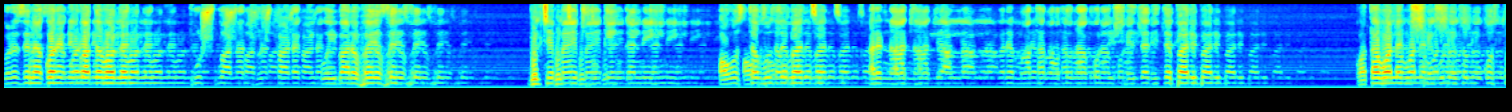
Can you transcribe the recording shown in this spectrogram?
করেছে। না করেনি কথা বলে। পুষ্পা না ঠুষ্পাটা কি বইবার হয়েছে? বলছে অবস্থা বুঝতে পারছি। আরে না না আল্লাহ করে মাথা নত না করলে সেজদা দিতে পারি কথা বলেন, সেগুলো তো মুখস্থ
